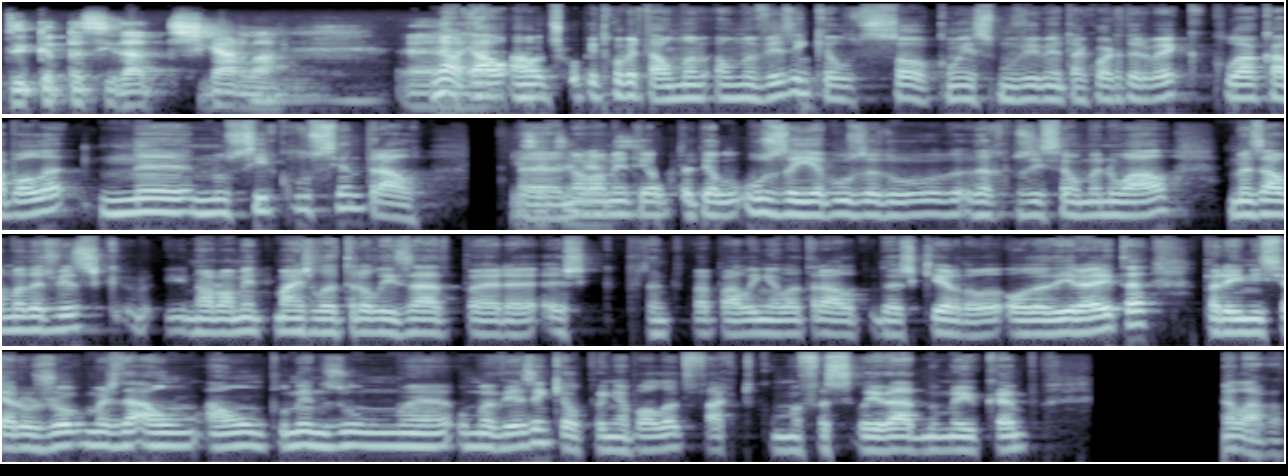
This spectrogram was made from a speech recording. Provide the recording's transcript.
de capacidade de chegar lá. Não, há, há, desculpa interromper, há uma, há uma vez em que ele só com esse movimento à quarterback coloca a bola na, no círculo central. Uh, normalmente ele, portanto, ele usa e abusa do, da reposição manual, mas há uma das vezes, que, normalmente mais lateralizado para, as, portanto, para a linha lateral da esquerda ou, ou, da direita, para iniciar o jogo, mas há, um, há um, pelo menos uma, uma vez em que ele põe a bola de facto com uma facilidade no meio campo. Lá,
